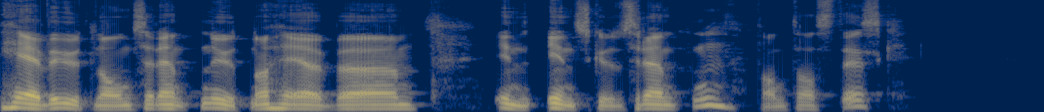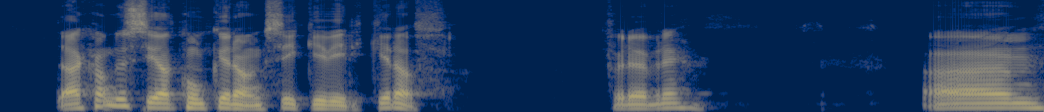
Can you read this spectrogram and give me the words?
heve utlånsrenten uten å heve innskuddsrenten. Fantastisk. Der kan du si at konkurranse ikke virker, altså. For øvrig. Um,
